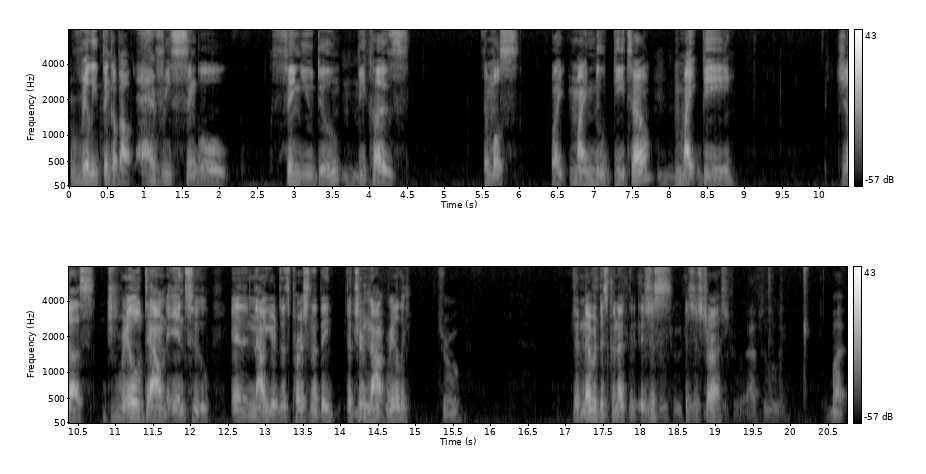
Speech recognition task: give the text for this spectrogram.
really think about every single thing you do Mhm. because the most like minute detail Mhm. might be just drilled down into and now you're this person that they that you're not really True. they're never disconnected it's just it's just trash Absolutely. But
